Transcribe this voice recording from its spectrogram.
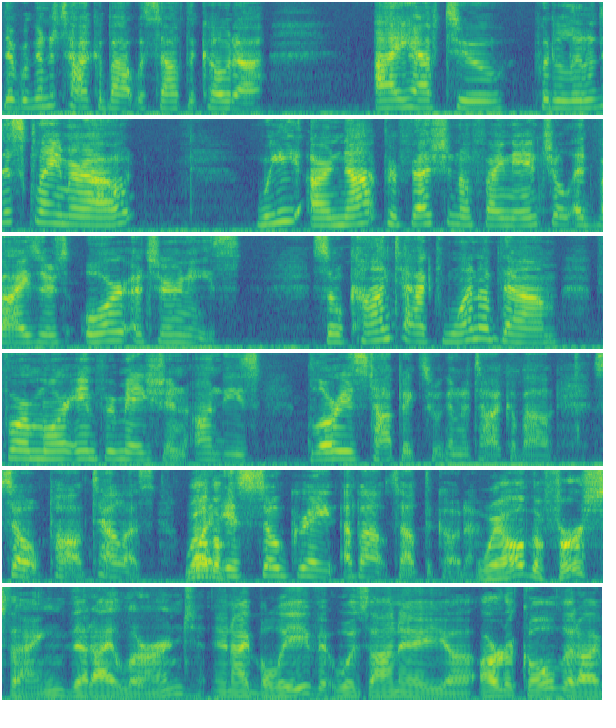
that we're going to talk about with South Dakota, I have to put a little disclaimer out. We are not professional financial advisors or attorneys. So contact one of them for more information on these glorious topics we're going to talk about. So, Paul, tell us Well, what the- is so great about South Dakota. Well, the first thing that I learned, and I believe it was on a uh, article that I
